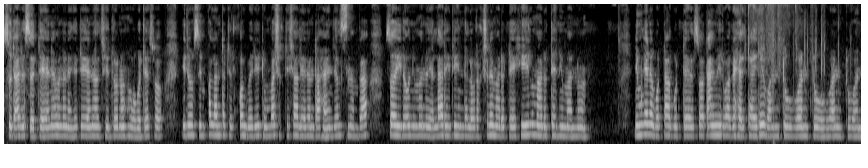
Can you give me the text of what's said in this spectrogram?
ಸುಧಾರಿಸುತ್ತೆ ಏನೇ ಒಂದು ನೆಗೆಟಿವ್ ಎನರ್ಜಿ ಇದ್ರೂ ಹೋಗುತ್ತೆ ಸೊ ಇದು ಸಿಂಪಲ್ ಅಂತ ತಿಳ್ಕೊಳ್ಬೇಡಿ ತುಂಬ ಶಕ್ತಿಶಾಲಿ ಶಕ್ತಿಶಾಲಿಯಾದಂಥ ಏಂಜಲ್ಸ್ ನಂಬರ ಸೊ ಇದು ನಿಮ್ಮನ್ನು ಎಲ್ಲ ರೀತಿಯಿಂದಲೂ ರಕ್ಷಣೆ ಮಾಡುತ್ತೆ ಹೀಲ್ ಮಾಡುತ್ತೆ ನಿಮ್ಮನ್ನು ನಿಮಗೇನೆ ಗೊತ್ತಾಗುತ್ತೆ ಸೊ ಟೈಮ್ ಇರುವಾಗ ಹೇಳ್ತಾ ಇರಿ one two one two one two one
